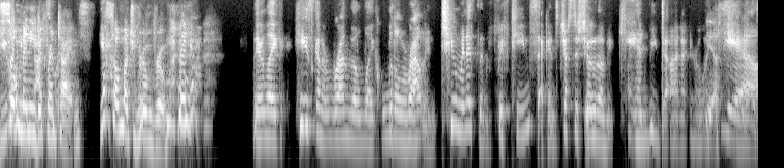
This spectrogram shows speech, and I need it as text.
so many different times. Yeah. So much vroom room. Yeah. They're like, he's gonna run the like little route in two minutes and fifteen seconds just to show them it can be done. And you're like, Yes. yeah,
